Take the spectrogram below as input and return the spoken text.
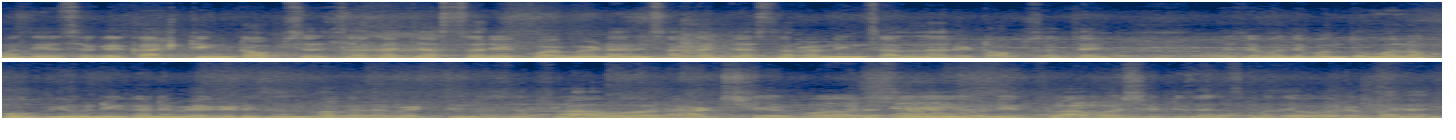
त्यामध्ये हे सगळे कास्टिंग टॉप्स आहेत. सगळ्यात जास्त रिक्वायरमेंट आणि सगळ्यात जास्त रनिंग चालणारे टॉप्स आहेत त्याच्यामध्ये पण तुम्हाला खूप युनिक आणि वेगळे डिझाईन्स बघायला भेटतील. जसं फ्लावर हार्ट शेप वगैरे सगळे युनिक फ्लावर्सचे डिझाईन्समध्ये वगैरे पण आहेत.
